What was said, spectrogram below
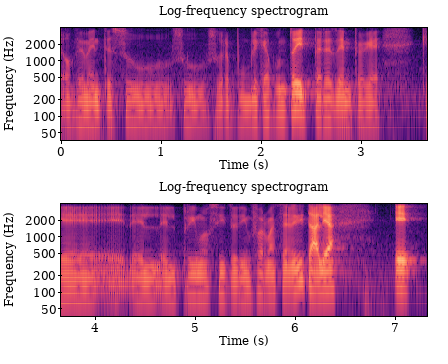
ovviamente su, su, su Repubblica.it per esempio che, che è, il, è il primo sito di informazione d'Italia e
